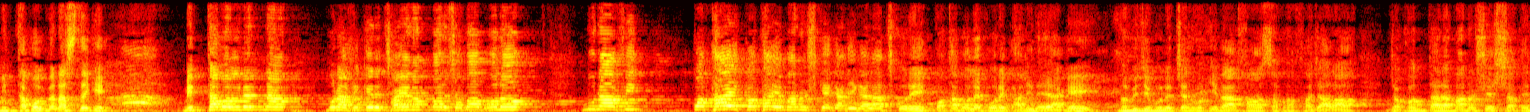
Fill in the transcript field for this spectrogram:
মিথ্যা বলবেন আজ থেকে? মিথ্যা বলবেন না। মুনাফিকের ছয় নম্বর স্বভাব হলো, মুনাফিক কথায় কথায় মানুষকে গালি গালাজ করে, কথা বলে পরে গালি দেয় আগে। নবীজি বলেছেন ও ফাজারা। যখন তারা মানুষের সাথে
